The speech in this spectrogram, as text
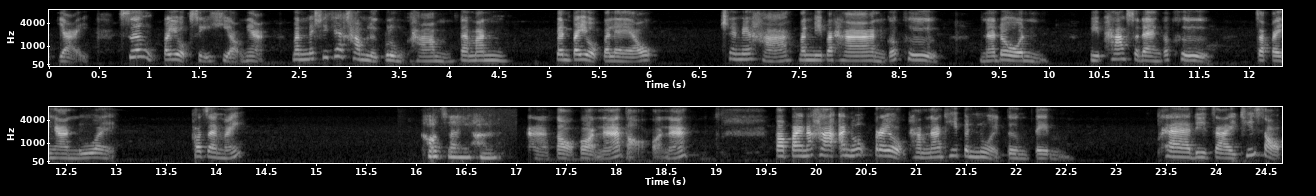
คใหญ่ ซึ่งประโยคสีเขียวเนี่ยมันไม่ใช่แค่คำหรือกลุ่มคำแต่มัน เป็นประโยคไปแล้ว ใช่ไหมคะ มันมีประธานก็คือณดล มีภาคแสดงก็คือ จะไปงานด้วย เข้าใจไหม เข้าใจค่ะ อ่า ต่อก่อนนะ ต่อก่อนนะ ต่อไปนะคะ อนุประโยคทำหน้าที่เป็นหน่วยเติมเต็ม แพรดีใจที่สอบ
